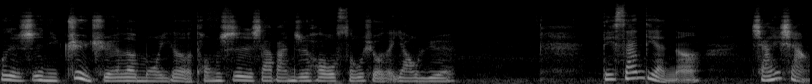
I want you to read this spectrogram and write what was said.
或者是你拒绝了某一个同事下班之后 social 的邀约。第三点呢，想一想。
